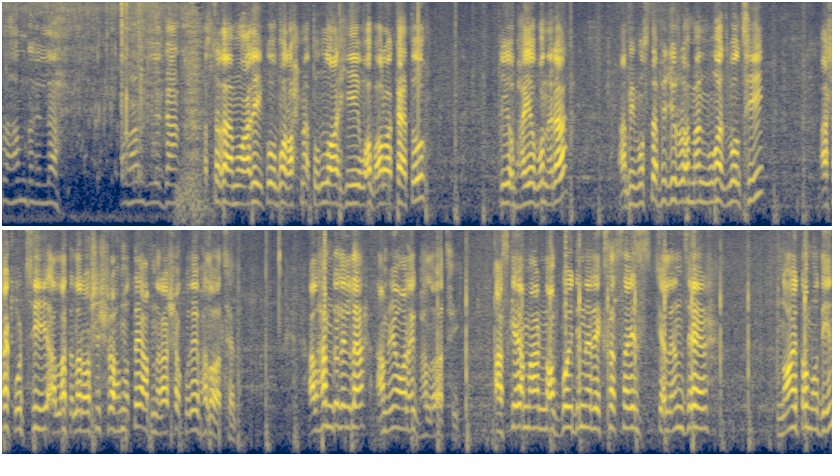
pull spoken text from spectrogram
আলহামদুলিল্লাহ আলহামদুলিল্লাহ আসসালামু আলাইকুম রহমতুল্লাহি ওবরাকাত প্রিয় ভাই বোনেরা, আমি মুস্তাফিজুর রহমান মুয়াজ বলছি। আশা করছি আল্লাহ তালার অশেষ রহমতে আপনারা সকলে ভালো আছেন। আলহামদুলিল্লাহ, আমিও অনেক ভালো আছি। আজকে আমার নব্বই দিনের এক্সারসাইজ চ্যালেঞ্জের নয়তম দিন।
